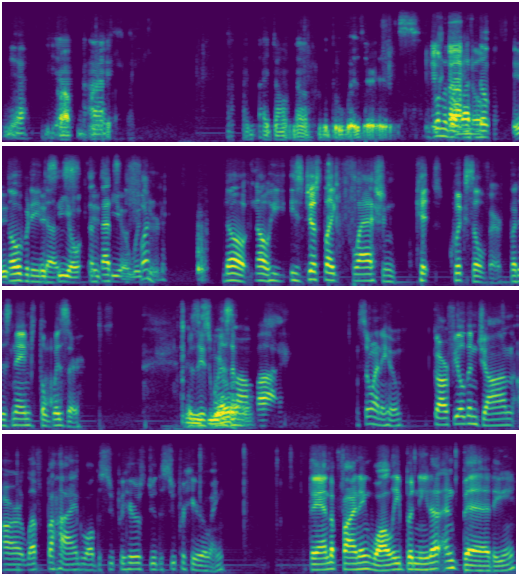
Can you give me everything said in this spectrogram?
Yeah, Yeah, Probably. I I don't know who the wizard is. He's one of the last. no- Is- Nobody is does. he a- is that's he a the fun. wizard? No, no, he he's just like Flash and Kit, Quicksilver, but his name's the Oh. Wizard because he's He's whizzing on by. So anywho, Garfield and John are left behind while the superheroes do the superheroing. They end up finding Wally, Bonita, and Betty,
